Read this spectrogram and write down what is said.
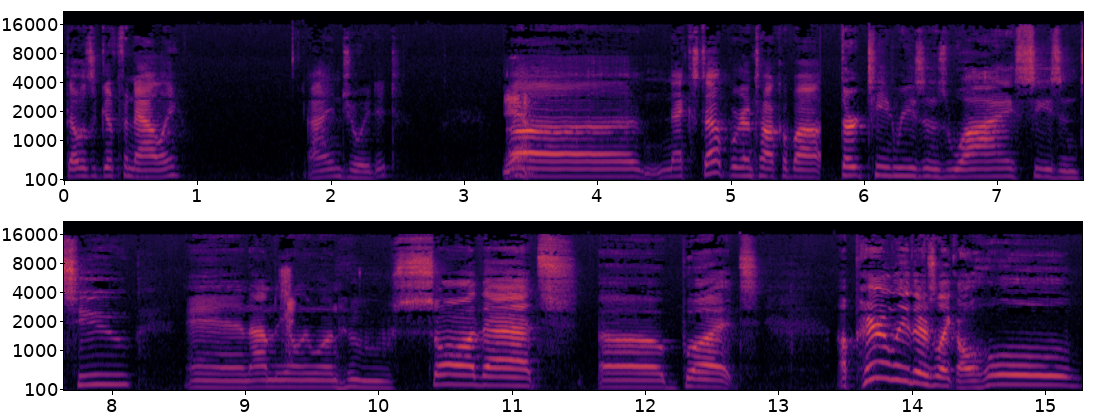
That was a good finale. I enjoyed it. Yeah. Uh, next up, we're going to talk about 13 Reasons Why Season 2. And I'm the only one who saw that. Uh, but apparently, there's like a whole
